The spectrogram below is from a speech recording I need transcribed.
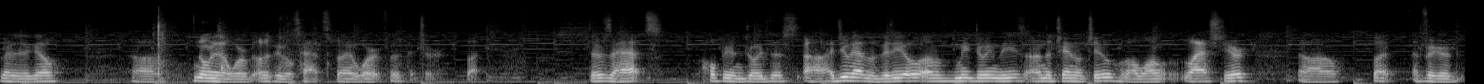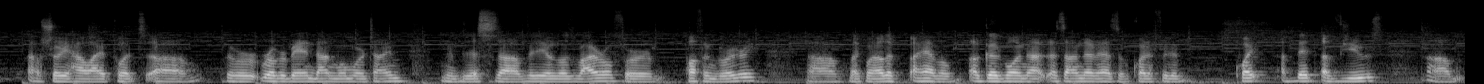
ready to go. Uh, normally I don't wear other people's hats, but I wore it for the picture. But there's the hats. Hope you enjoyed this. Uh, I do have a video of me doing these on the channel too, along last year. Uh, but I figured I'll show you how I put uh, the rubber band on one more time. Maybe this uh, video goes viral for puff embroidery. Um, like my other, I have a, a good one that, that's on there that has a, quite a of, quite a bit of views, um,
